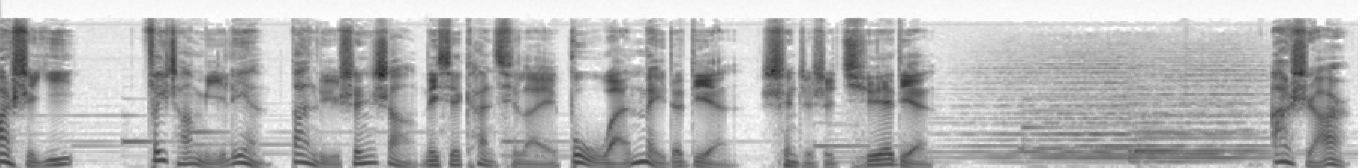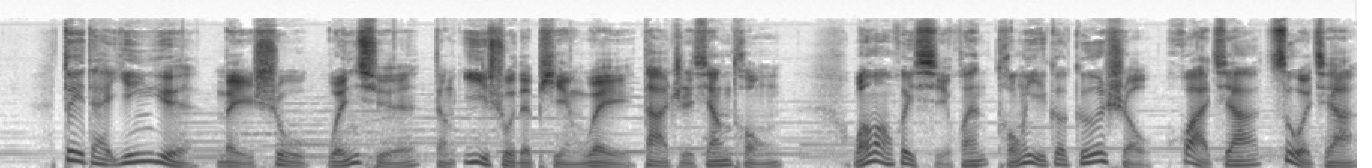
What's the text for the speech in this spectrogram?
二十一，非常迷恋伴侣身上那些看起来不完美的点，甚至是缺点。二十二，对待音乐、美术、文学等艺术的品味大致相同，往往会喜欢同一个歌手、画家、作家。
